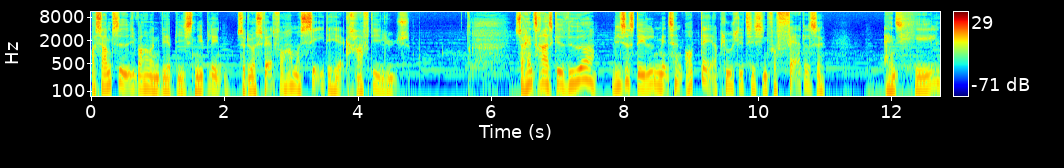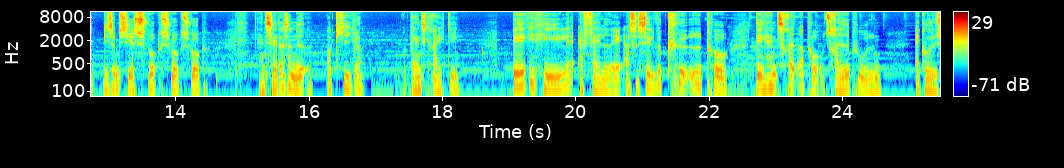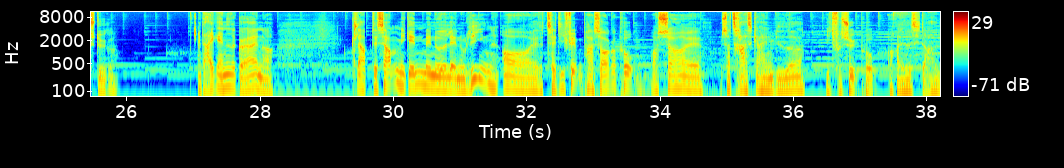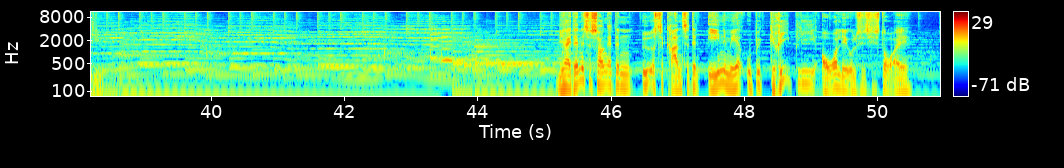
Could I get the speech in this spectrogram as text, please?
Og samtidig var han ved at blive sniblind, så det var svært for ham at se det her kraftige lys. Så han træskede videre lige så stille, mens han opdager pludselig til sin forfærdelse, at hans hæle ligesom siger svup, svup, svup. Han sætter sig ned og kigger, og ganske rigtigt, begge hele er faldet af, altså selve kødet på det, han træder på, trædepuden, er gået i stykker. Der er ikke andet at gøre end at klappe det sammen igen med noget lanolin og øh, tage de fem par sokker på, og så, øh, så træsker han videre i et forsøg på at redde sit eget liv. Vi har i denne sæson af den yderste grænse den ene mere ubegribelige overlevelseshistorie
